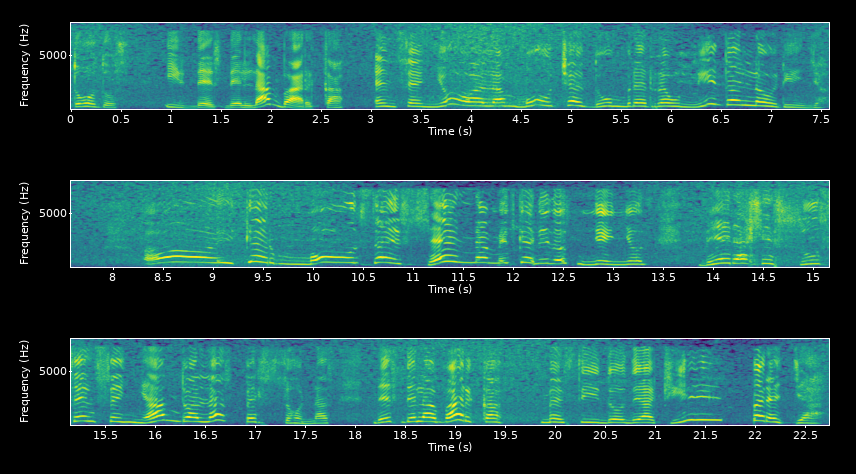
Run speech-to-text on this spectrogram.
todos y desde la barca enseñó a la muchedumbre reunida en la orilla. ¡Ay, qué hermosa escena, mis queridos niños! Ver a Jesús enseñando a las personas desde la barca, metido de aquí para allá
